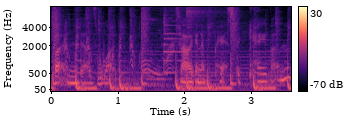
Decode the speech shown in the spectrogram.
button does what. Now we're gonna press the K button.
